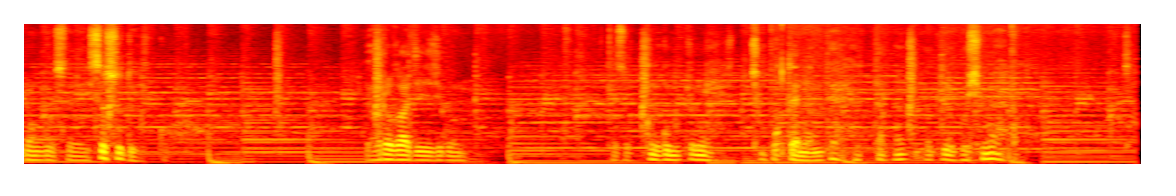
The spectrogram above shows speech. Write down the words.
이런 곳에 있을 수도 있고 여러 가지 지금 계속 궁금증이 증폭되는데 일단은 여기 보시면 자,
